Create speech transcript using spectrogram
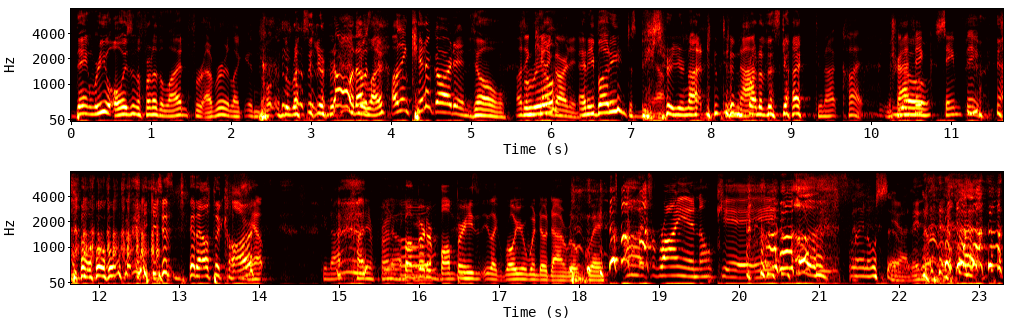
Dang, were you always in the front of the line forever, like in, in the rest of your, No, that your was life? I was in kindergarten. Yo, I was for in real? kindergarten. Anybody? Just be sure you're not in not- front of this guy. Do not cut. In traffic, Yo. same thing. you just get out the car. yep. Do not cut in front of me. bumper to bumper. He's like, roll your window down real quick. oh, it's Ryan. Okay. 907. Yeah, they know.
